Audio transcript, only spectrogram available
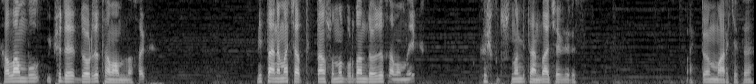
Kalan bu 3'ü de 4'e tamamlasak. Bir tane maç attıktan sonra buradan 4'e tamamlayıp kış kutusundan bir tane daha açabiliriz. Bak dön markete.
